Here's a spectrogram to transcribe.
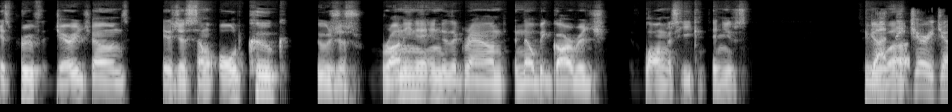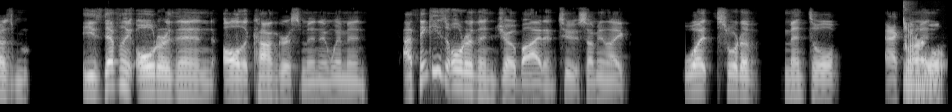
is proof that Jerry Jones is just some old kook who is just running it into the ground, and they'll be garbage as long as he continues. To, yeah, I think uh, Jerry Jones, he's definitely older than all the congressmen and women. I think he's older than Joe Biden too. So I mean, like, what sort of mental acumen right, well,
